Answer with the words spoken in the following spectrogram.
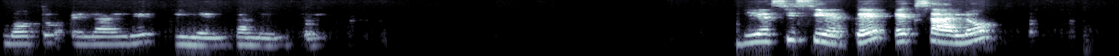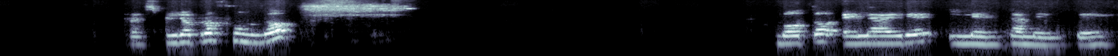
Boto el aire lentamente. 17. Exhalo. Respiro profundo. Boto el aire lentamente.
